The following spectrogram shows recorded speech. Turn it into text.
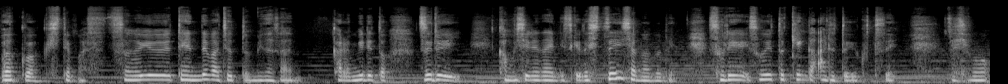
ワクワクしてます。そういう点ではちょっと皆さんから見るとずるいかもしれないんですけど、出演者なので、それ、そういう特権があるということで、私も、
